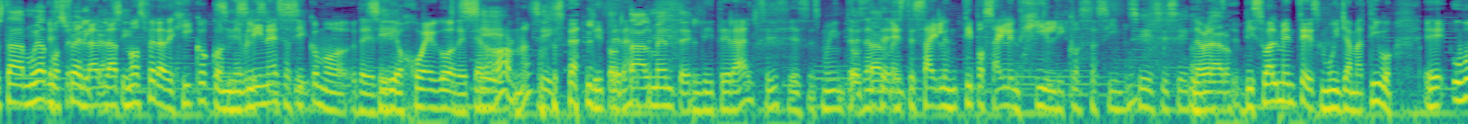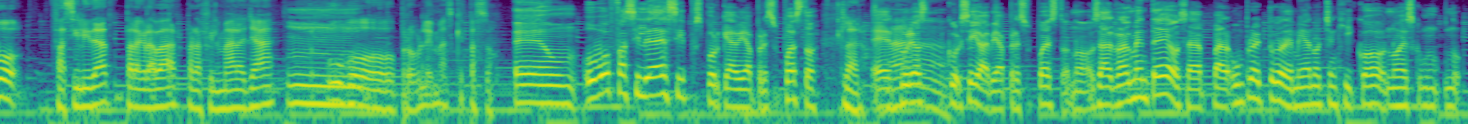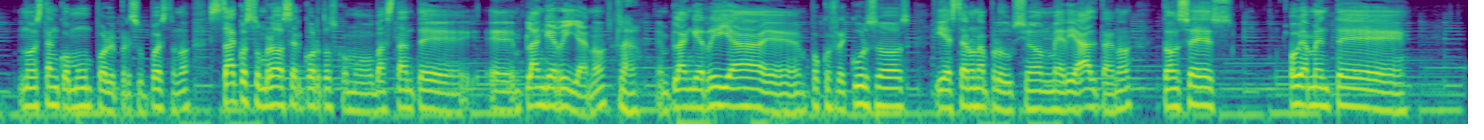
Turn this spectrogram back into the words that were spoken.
está muy Este, atmosférica. La, la sí. atmósfera de Jico con Sí, neblina sí, es así sí. como de videojuego de terror, ¿no? sí, O sea, literal. totalmente. Literal, sí, sí, es, es muy interesante. Totalmente. Este Silent, tipo Silent Hill y cosas así, ¿no? Sí, sí, sí, La verdad, visualmente es muy llamativo. Eh, ¿Hubo facilidad para grabar, para filmar allá? Mm. ¿Hubo problemas? ¿Qué pasó? Eh, um, hubo facilidades, sí, pues porque había presupuesto. Claro. Eh, Ah. curioso, cu- sí, había presupuesto, ¿no? O sea, realmente, o sea, para un proyecto de medianoche en Jico no es, como- no, no es tan común por el presupuesto, ¿no? Se Está acostumbrado a hacer cortos como bastante eh, en plan guerrilla, ¿no? Claro. En plan guerrilla, eh, pocos recursos y esta era una producción media alta, ¿no? Entonces, obviamente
